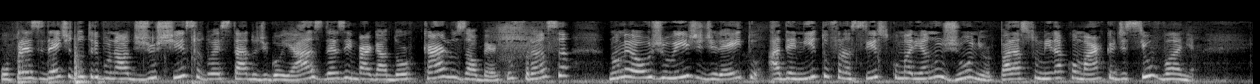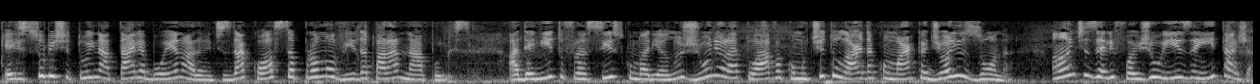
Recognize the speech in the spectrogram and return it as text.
O presidente do Tribunal de Justiça do Estado de Goiás, desembargador Carlos Alberto França, nomeou o juiz de direito Adenito Francisco Mariano Júnior para assumir a comarca de Silvânia. Ele substitui Natália Bueno Arantes da Costa, promovida para Anápolis. Adenito Francisco Mariano Júnior atuava como titular da comarca de Orizona. Antes ele foi juiz em Itajá.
